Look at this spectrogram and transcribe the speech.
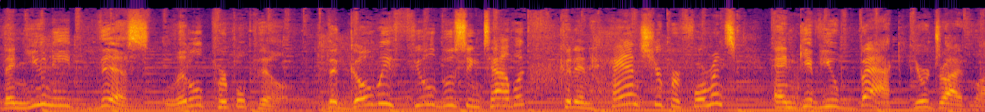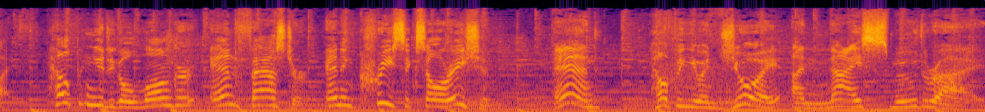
then you need this little purple pill. The GoWe Fuel Boosting Tablet could enhance your performance and give you back your drive life, helping you to go longer and faster and increase acceleration, and helping you enjoy a nice, smooth ride.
